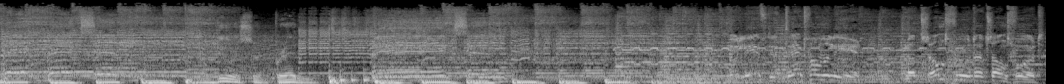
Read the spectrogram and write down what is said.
Big, big city. So. Big de tijd van weleer met Zandvoort uit Zandvoort.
